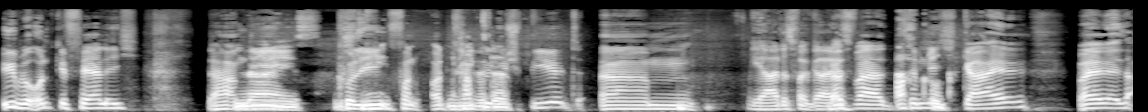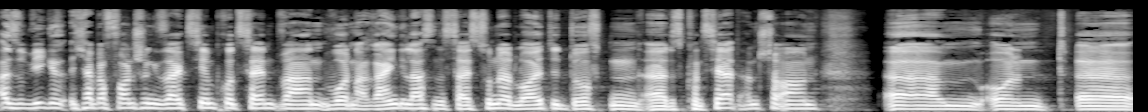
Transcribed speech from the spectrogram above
Übel und gefährlich. Da haben Nice. die Kollegen von Odd Couple gespielt. Ähm, Ja, das war geil. das war Ach, ziemlich guck. geil. Weil, also wie gesagt, ich habe ja vorhin schon gesagt, 10% waren, wurden reingelassen. Das heißt, 100 Leute durften äh, das Konzert anschauen. Ähm, und äh,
